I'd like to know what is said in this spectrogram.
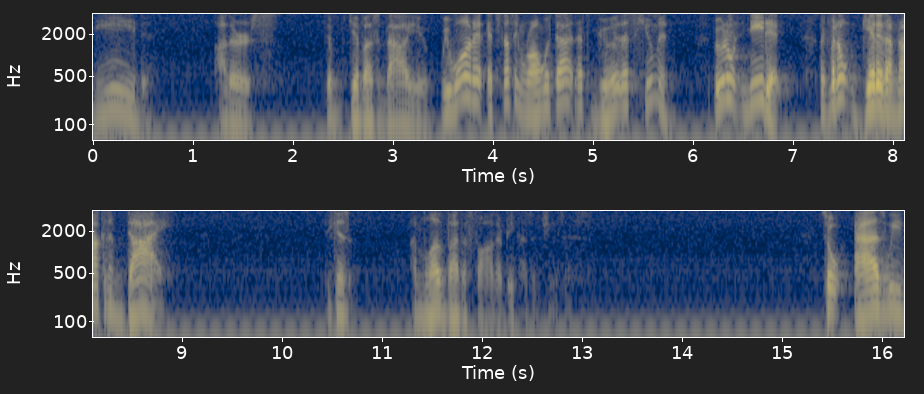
need others to give us value. We want it. It's nothing wrong with that. That's good. That's human. But we don't need it. Like, if I don't get it, I'm not going to die. Because I'm loved by the Father because of Jesus. So, as we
